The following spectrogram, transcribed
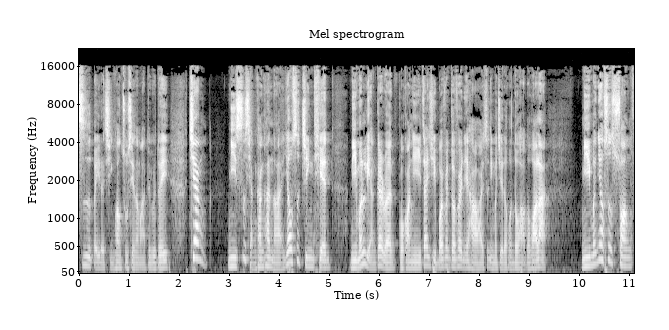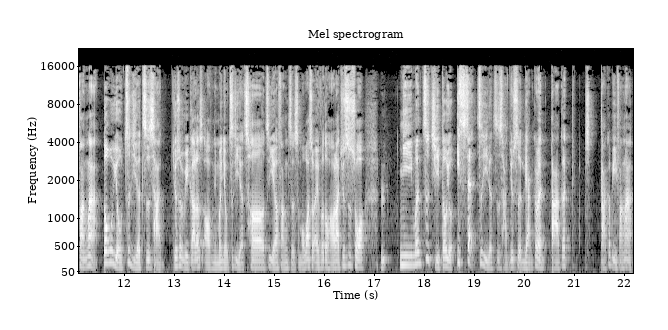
自卑的情况出现了嘛，对不对？这样你是想看看呢？要是今天你们两个人，不管你在一起 boyfriend girlfriend 也好，还是你们结了婚都好的话啦。你们要是双方啦都有自己的资产，就是 regardless of 你们有自己的车、自己的房子，什么 whatsoever 都好啦，就是说你们自己都有一 set 自己的资产，就是两个人打个打个比方啦，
